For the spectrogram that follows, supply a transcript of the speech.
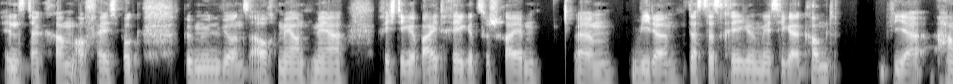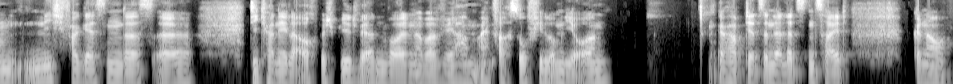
Instagram, auf Facebook bemühen wir uns auch mehr und mehr, richtige Beiträge zu schreiben. Ähm, wieder, dass das regelmäßiger kommt wir haben nicht vergessen, dass äh, die Kanäle auch bespielt werden wollen, aber wir haben einfach so viel um die Ohren gehabt jetzt in der letzten Zeit. Genau.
